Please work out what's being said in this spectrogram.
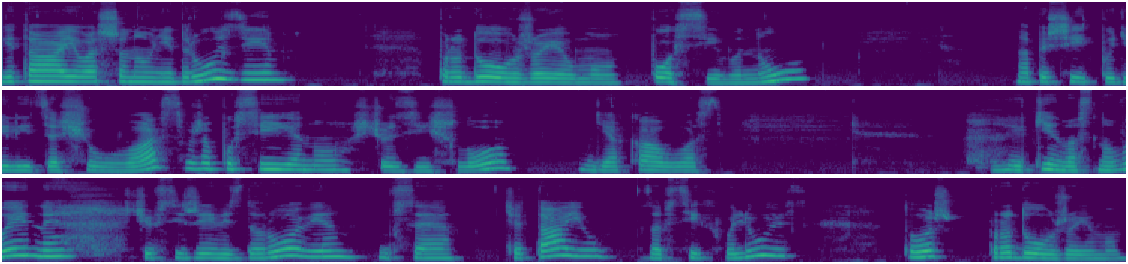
Вітаю вас, шановні друзі. Продовжуємо посівну. Напишіть, поділіться, що у вас вже посіяно, що зійшло, яка у вас, які у вас новини, чи всі живі, здорові. Все читаю, за всіх хвилююсь. Тож, продовжуємо.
